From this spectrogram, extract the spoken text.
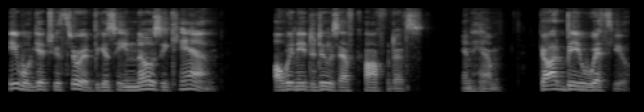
He will get you through it because He knows He can. All we need to do is have confidence in Him. God be with you.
